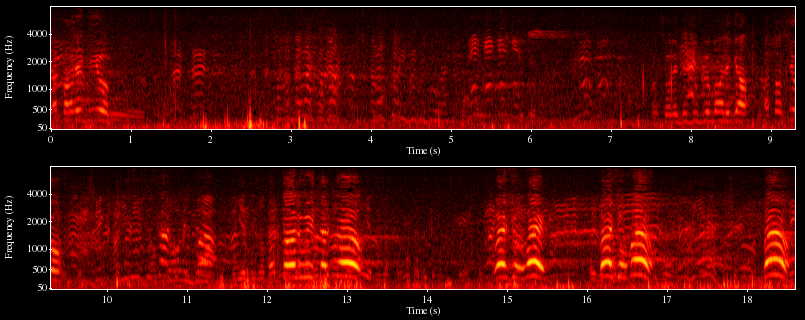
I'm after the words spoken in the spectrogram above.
Va parler Guillaume. Attention les dédoublements les gars, attention. T'as le temps Louis, t'as Vai, João, vai! Vai, João, vai! Vai!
